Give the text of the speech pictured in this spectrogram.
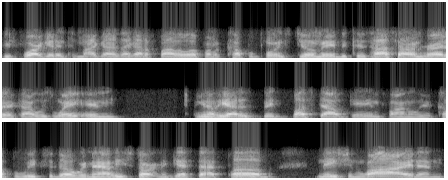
before I get into my guys, I got to follow up on a couple points Joe made because Haason Reddick, I was waiting. You know, he had his big bust out game finally a couple weeks ago, where now he's starting to get that pub nationwide and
